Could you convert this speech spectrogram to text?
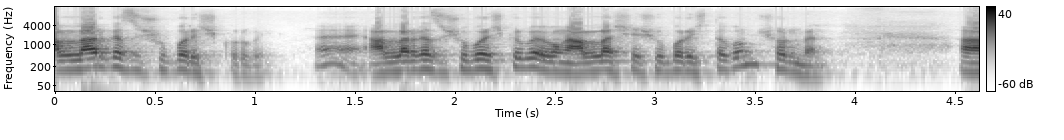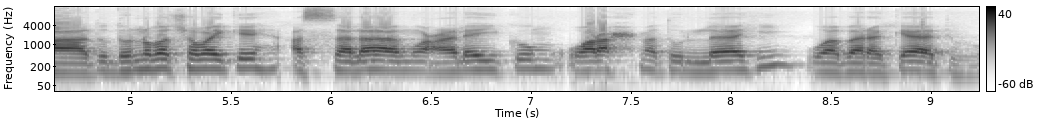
আল্লাহর কাছে সুপারিশ করবে। হ্যাঁ আল্লাহর কাছে সুপারিশ করবে এবং আল্লাহ সে সুপারিশ তখন শুনবেন। তো ধন্যবাদ সবাইকে। আসসালামু আলাইকুম ওয়ারহমতুল্লাহি ওয়াবারাকাতুহু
